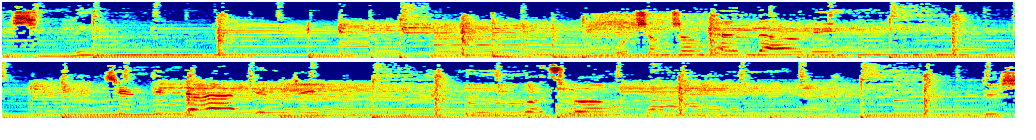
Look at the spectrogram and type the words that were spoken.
的心灵。我常常看到你坚定的眼睛，无我挫败的星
